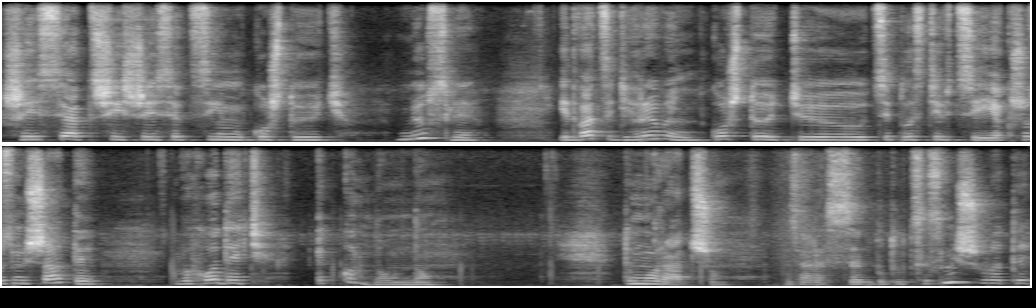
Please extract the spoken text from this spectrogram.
66-67 коштують мюслі, і 20 гривень коштують е, ці пластівці. Якщо змішати, виходить економно. Тому раджу. Зараз буду це змішувати.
